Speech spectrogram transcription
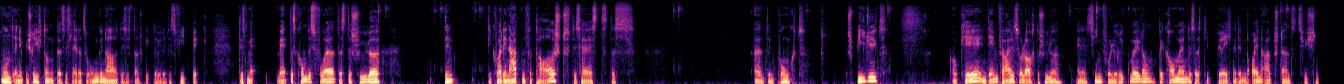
Und eine Beschriftung, das ist leider zu ungenau, das ist dann später wieder das Feedback. Das weiters kommt es vor, dass der Schüler den, die Koordinaten vertauscht, das heißt, dass äh, den Punkt spiegelt. Okay, in dem Fall soll auch der Schüler eine sinnvolle Rückmeldung bekommen. Das heißt, ich berechne den neuen Abstand zwischen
